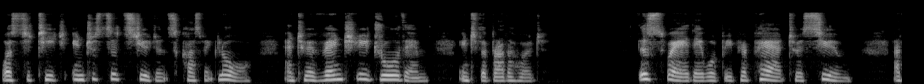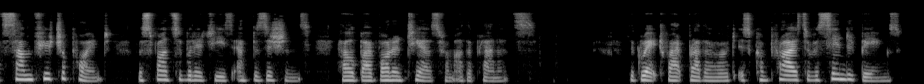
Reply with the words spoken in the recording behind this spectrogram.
was to teach interested students cosmic law and to eventually draw them into the brotherhood. This way they would be prepared to assume at some future point, responsibilities and positions held by volunteers from other planets. The Great White Brotherhood is comprised of ascended beings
